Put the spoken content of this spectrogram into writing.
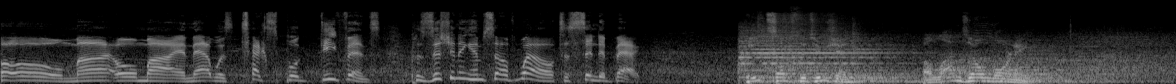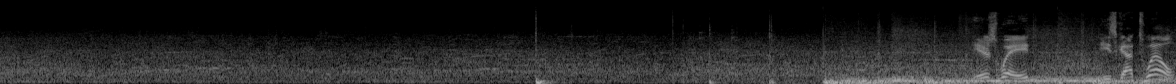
Oh, my, oh, my. And that was textbook defense, positioning himself well to send it back. Heat substitution. Alonzo Mourning. Here's Wade. He's got 12.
